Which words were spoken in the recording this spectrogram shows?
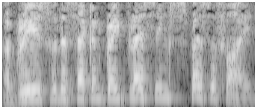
agrees with the second great blessing specified.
